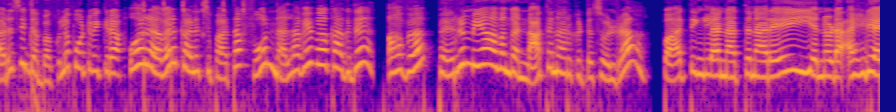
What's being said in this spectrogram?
அரிசி டப்பாக்குள்ள போட்டு வைக்கிறா. ஒரு அவர் கழிச்சு பார்த்தா போன் நல்லாவே ஒர்க் ஆகுது. அவ பெருமையா அவங்க நாத்தனார்கிட்ட சொல்றா பாத்தீங்களா நாத்தனாரே என்னோட ஐடியா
